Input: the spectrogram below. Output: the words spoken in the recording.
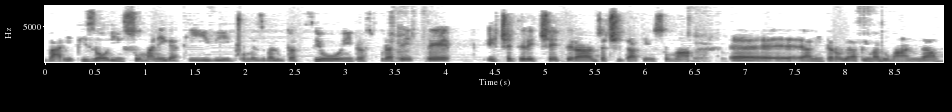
vari episodi, insomma, negativi, come svalutazioni, trascuratezze, certo. eccetera, eccetera, già citate, insomma, certo. eh, all'interno della prima domanda.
